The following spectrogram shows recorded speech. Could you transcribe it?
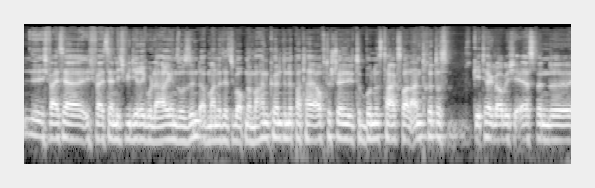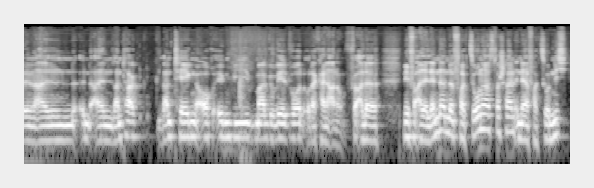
Ich weiß ja, ich weiß ja nicht, wie die Regularien so sind, ob man das jetzt überhaupt noch machen könnte, eine Partei aufzustellen, die zur Bundestagswahl antritt. Das geht ja, glaube ich, erst, wenn du in allen, in allen Landtag, Landtägen auch irgendwie mal gewählt wurde oder keine Ahnung. Für alle, nee, für alle Länder eine Fraktion hast wahrscheinlich, in der Fraktion nicht.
